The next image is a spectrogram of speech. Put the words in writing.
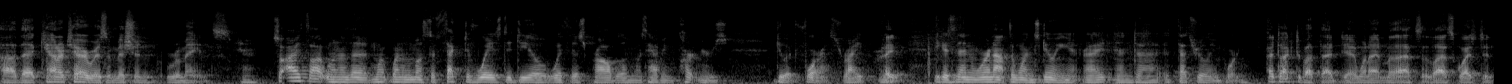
Uh, the counterterrorism mission remains. Yeah. So I thought one of the one of the most effective ways to deal with this problem was having partners do it for us, right? Right. Because then we're not the ones doing it, right? And uh, that's really important. I talked about that when I that's the last question.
